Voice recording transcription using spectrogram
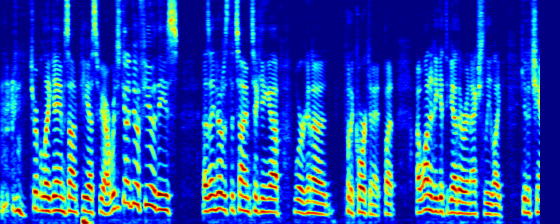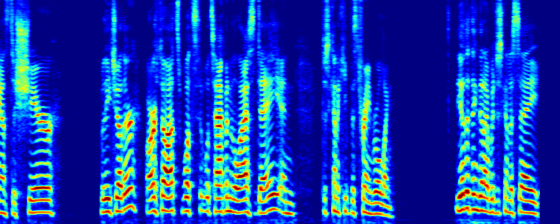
AAA games on PSVR. We're just going to do a few of these. As I notice the time ticking up, we're going to put a cork in it. But I wanted to get together and actually like get a chance to share with each other our thoughts, what's what's happened in the last day, and just kind of keep this train rolling. The other thing that I was just going to say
